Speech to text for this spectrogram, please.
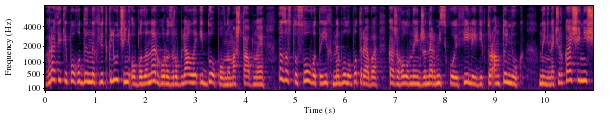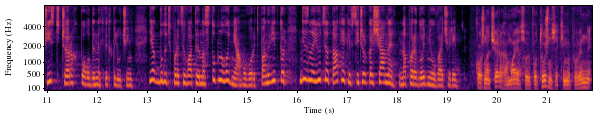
Графіки погодинних відключень обленерго розробляли і до повномасштабної, та застосовувати їх не було потреби, каже головний інженер міської філії Віктор Антонюк. Нині на Черкащині шість черг погодинних відключень. Як будуть працювати наступного дня, говорить пан Віктор, дізнаються так, як і всі черкащани напередодні увечері. Кожна черга має свою потужність, яку ми повинні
